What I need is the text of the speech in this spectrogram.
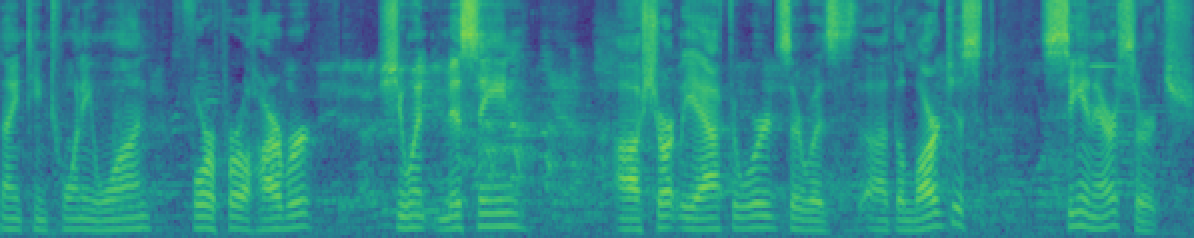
1921 for Pearl Harbor. She went missing uh, shortly afterwards. There was uh, the largest sea and air search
